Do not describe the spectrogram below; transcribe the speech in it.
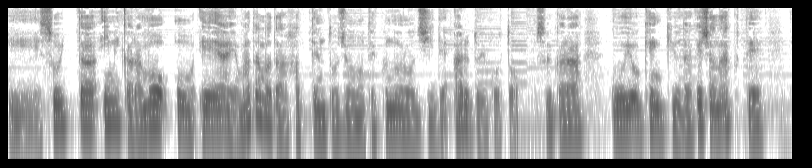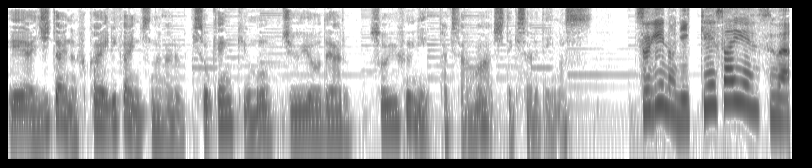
えー、そういった意味からも AI はまだまだ発展途上のテクノロジーであるということ。それから応用研究だけじゃなくて AI 自体の深い理解につながる基礎研究も重要である。そういうふうに滝さんは指摘されています。次の日経サイエンスは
